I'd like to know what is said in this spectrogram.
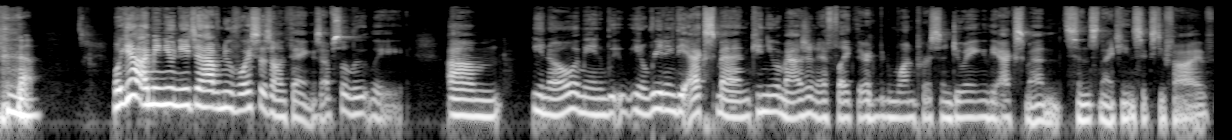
well, yeah, I mean, you need to have new voices on things. Absolutely. Um, you know i mean we, you know reading the x-men can you imagine if like there had been one person doing the x-men since 1965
